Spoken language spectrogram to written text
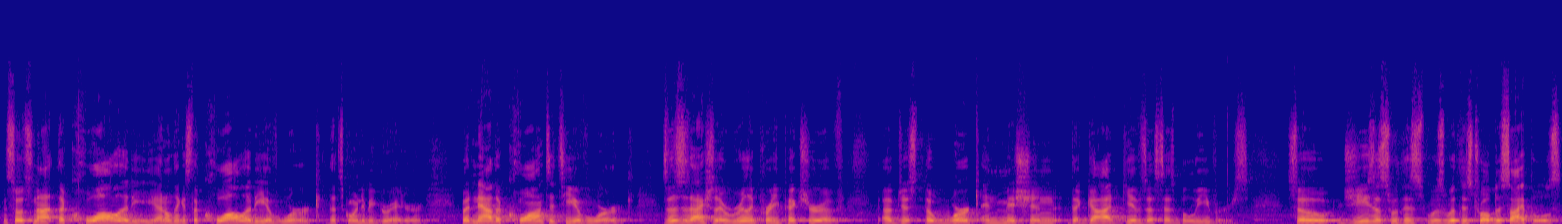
And so it's not the quality, I don't think it's the quality of work that's going to be greater, but now the quantity of work. So this is actually a really pretty picture of, of just the work and mission that God gives us as believers. So Jesus with his, was with his 12 disciples,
